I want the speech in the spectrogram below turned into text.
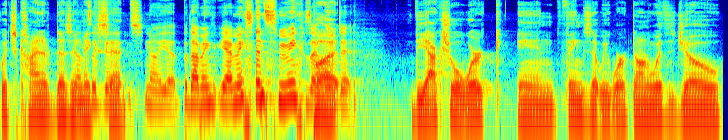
which kind of doesn't That's make good- sense. No, yeah, but that makes yeah, it makes sense to me because I lived it. The actual work and things that we worked on with Jo,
